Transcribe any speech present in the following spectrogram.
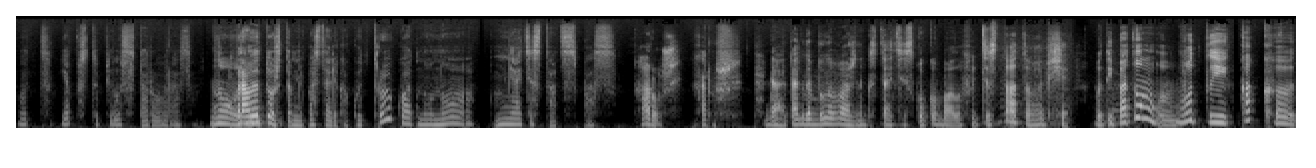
вот я поступила со второго раза. Ну, Правда, ну, тоже там мне поставили какую-то тройку одну, но меня аттестат спас. Хороший. Хороший. Да, тогда было важно, кстати, сколько баллов аттестата вообще. Вот и потом, вот и как э,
